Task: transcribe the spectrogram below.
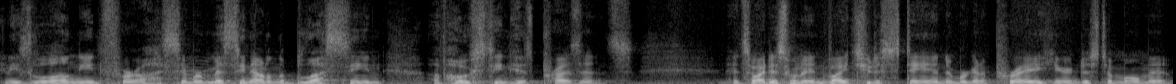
And He's longing for us, and we're missing out on the blessing of hosting His presence. And so I just want to invite you to stand, and we're going to pray here in just a moment.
